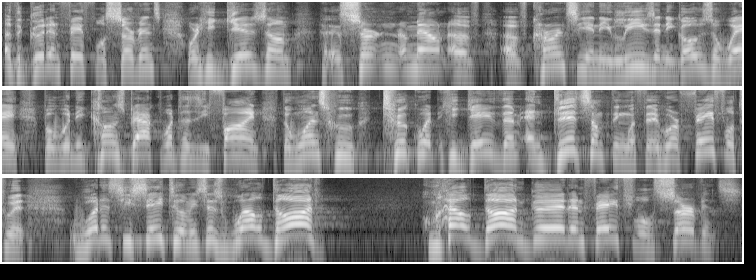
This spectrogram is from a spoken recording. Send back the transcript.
The good and faithful servants where he gives them a certain amount of, of currency and he leaves and he goes away. But when he comes back what does he find? The ones who took what he gave them and did something with it who are faithful to it. What does he say to them he says well done. Well done good and faithful servants.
